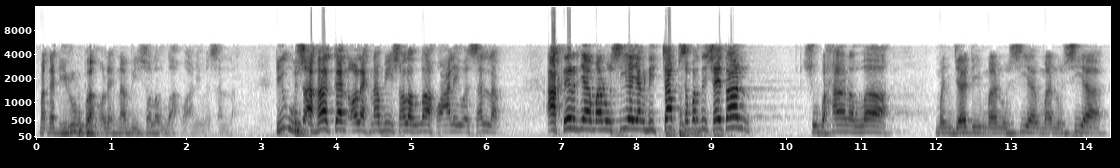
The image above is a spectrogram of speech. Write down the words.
Maka dirubah oleh Nabi Shallallahu Alaihi Wasallam, diusahakan oleh Nabi Shallallahu Alaihi Wasallam Akhirnya manusia yang dicap seperti setan, subhanallah, menjadi manusia-manusia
